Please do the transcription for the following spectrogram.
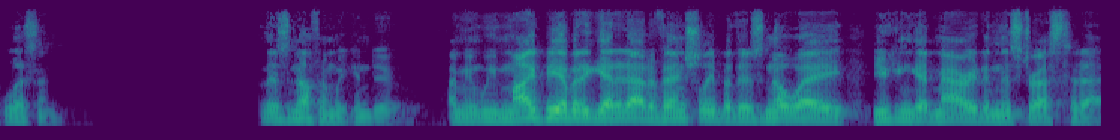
listen, there's nothing we can do. I mean, we might be able to get it out eventually, but there's no way you can get married in this dress today.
